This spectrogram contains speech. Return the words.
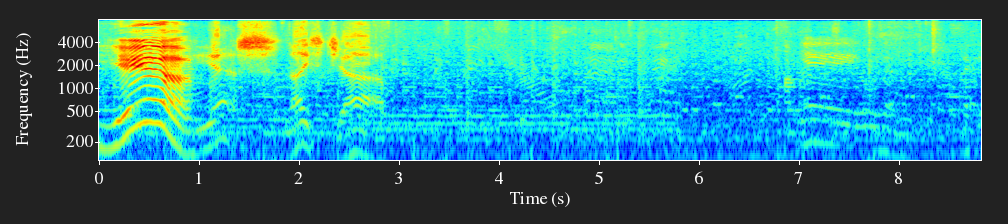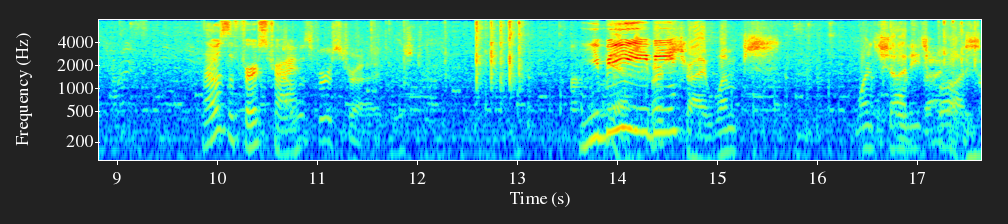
Yeah! Yes, nice job. That was the first try. That was first try. Yee Yeah, bee first try, one, one shot each Back. boss.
